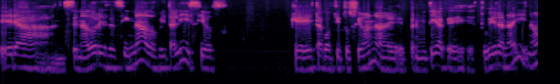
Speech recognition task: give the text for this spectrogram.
eran senadores designados, vitalicios, que esta constitución eh, permitía que estuvieran ahí, ¿no?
